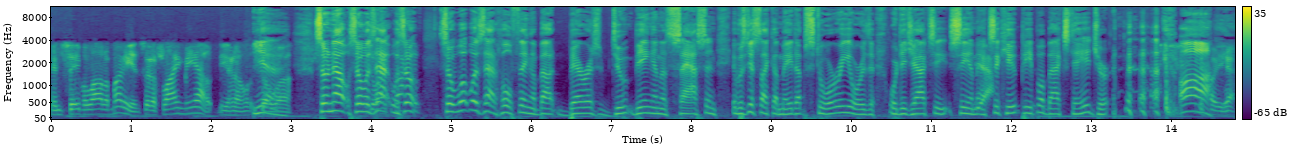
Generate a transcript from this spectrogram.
And save a lot of money instead of flying me out, you know. Yeah. So, uh, so now, so was so that so? to- So what was that whole thing about Barris do, being an assassin? It was just like a made up story, or it, or did you actually see him Yeah. execute people backstage? Or ah, Oh, yeah.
